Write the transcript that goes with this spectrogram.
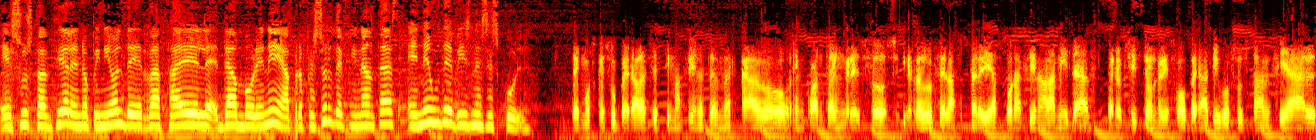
es sustancial en opinión de Rafael Damborenea, profesor de finanzas en EUDE Business School vemos que supera las estimaciones del mercado en cuanto a ingresos y reduce las pérdidas por acción a la mitad, pero existe un riesgo operativo sustancial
